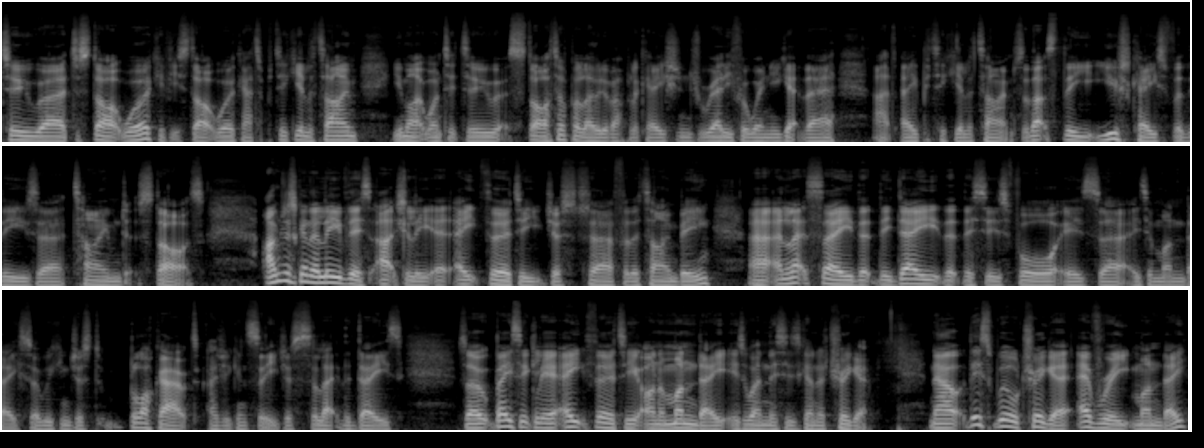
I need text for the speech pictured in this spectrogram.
to uh, to start work, if you start work at a particular time, you might want it to start up a load of applications ready for when you get there at a particular time. So that's the use case for these uh, timed starts. I'm just going to leave this actually at 8:30 just uh, for the time being, uh, and let's say that the day that this is for is uh, is a Monday, so we can just block out, as you can see, just select the days. So basically, at 8:30 on a Monday is when this is going to trigger. Now, this will trigger every Monday.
